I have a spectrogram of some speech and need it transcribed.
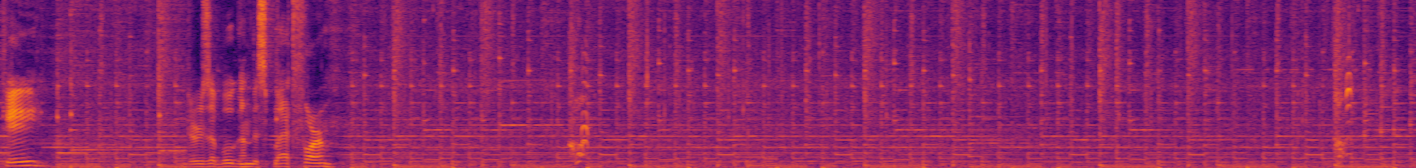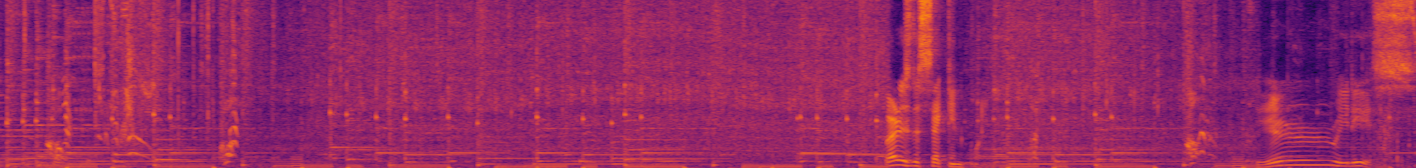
Okay. There is a bug on this platform. Where is the second coin? Here it is.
